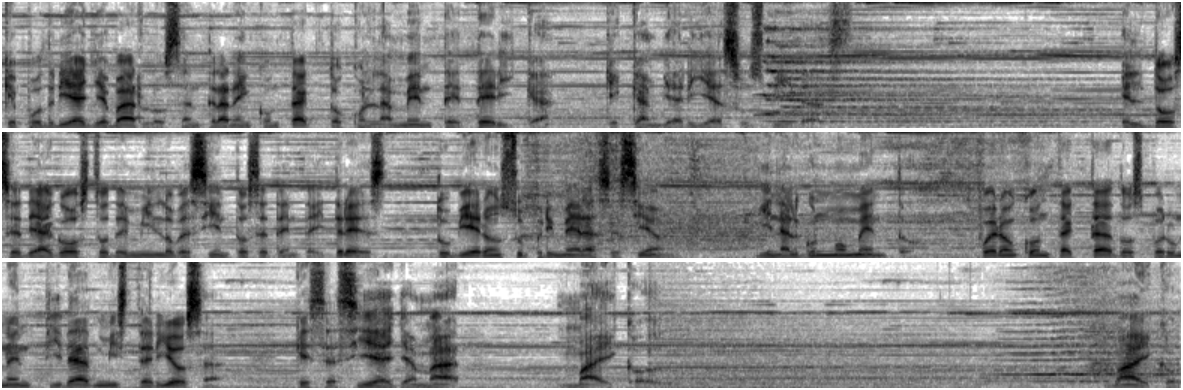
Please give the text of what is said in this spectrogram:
que podría llevarlos a entrar en contacto con la mente etérica que cambiaría sus vidas. El 12 de agosto de 1973 tuvieron su primera sesión y en algún momento fueron contactados por una entidad misteriosa que se hacía llamar Michael. Michael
